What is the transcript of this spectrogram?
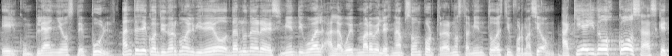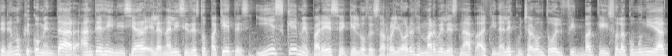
el cumpleaños de Pool. Antes de continuar con el video, darle un agradecimiento igual a la web Marvel Snapson por traernos también toda esta información. Aquí hay dos cosas que tenemos que comentar antes de iniciar el análisis de estos paquetes y es que me parece que los desarrolladores de Marvel Snap al final escucharon todo el feedback que hizo la comunidad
